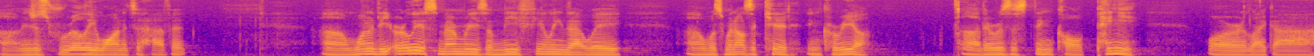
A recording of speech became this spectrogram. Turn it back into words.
um, and just really wanted to have it? Um, one of the earliest memories of me feeling that way uh, was when I was a kid in Korea. Uh, there was this thing called pengi, or like uh,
